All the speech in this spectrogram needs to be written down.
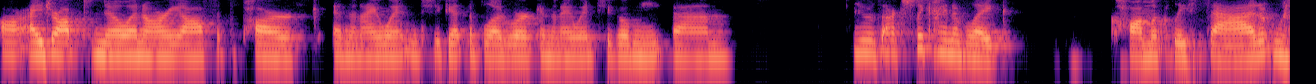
Our, I dropped Noah and Ari off at the park, and then I went to get the blood work, and then I went to go meet them. And it was actually kind of like comically sad when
